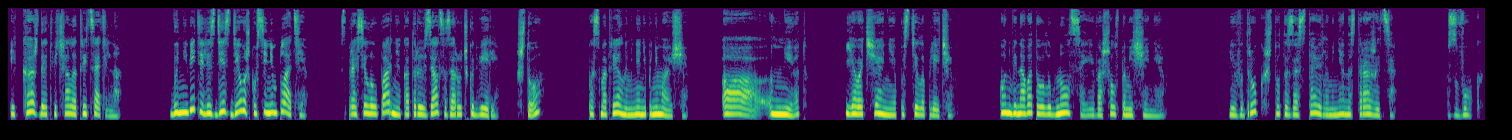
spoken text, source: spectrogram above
И каждый отвечал отрицательно. «Вы не видели здесь девушку в синем платье?» Спросила у парня, который взялся за ручку двери. «Что?» Посмотрел на меня непонимающе. «А, нет». Я в отчаянии опустила плечи. Он виновато улыбнулся и вошел в помещение. И вдруг что-то заставило меня насторожиться. Звук.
